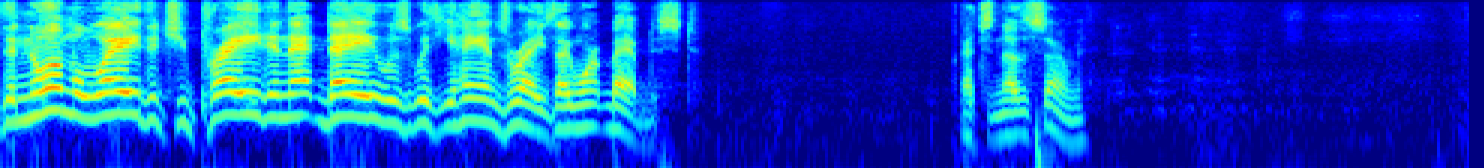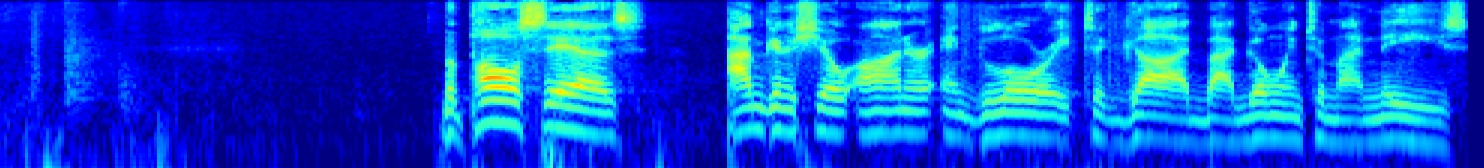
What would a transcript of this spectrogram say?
The normal way that you prayed in that day was with your hands raised. They weren't Baptist. That's another sermon. But Paul says, I'm going to show honor and glory to God by going to my knees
